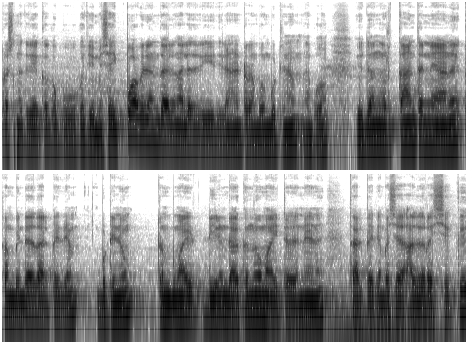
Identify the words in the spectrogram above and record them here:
പ്രശ്നത്തിലേക്കൊക്കെ പോവുകയൊക്കെ ചെയ്യും. പക്ഷേ ഇപ്പോൾ അവരെന്തായാലും നല്ല രീതിയിലാണ് ട്രംപും പുട്ടിനും. അപ്പോൾ യുദ്ധം നിർത്താൻ തന്നെയാണ് ട്രംപിന്റെ താല്പര്യം. പുട്ടിനും ട്രംപുമായി ഡീൽ ഉണ്ടാക്കുന്നതുമായിട്ട് തന്നെയാണ് താല്പര്യം. പക്ഷേ അത് റഷ്യക്ക്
